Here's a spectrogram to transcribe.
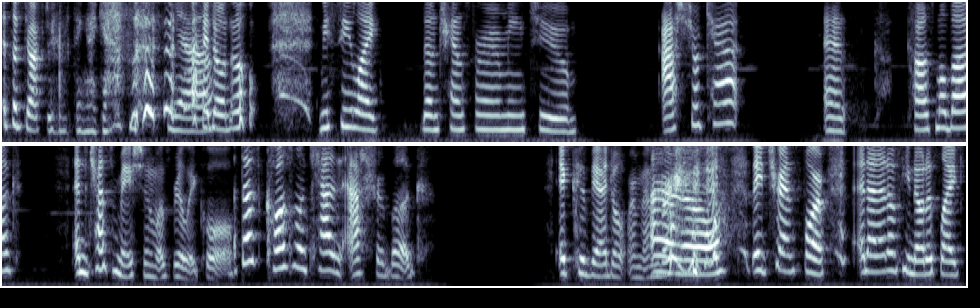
It's a Doctor Who thing, I guess. Yeah. I don't know. We see like them transforming to Astro Cat and C- Cosmo Bug, and the transformation was really cool. I thought it was Cosmo Cat and Astrobug. It could be, I don't remember. I don't know. they transform, and I don't know if you noticed, like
